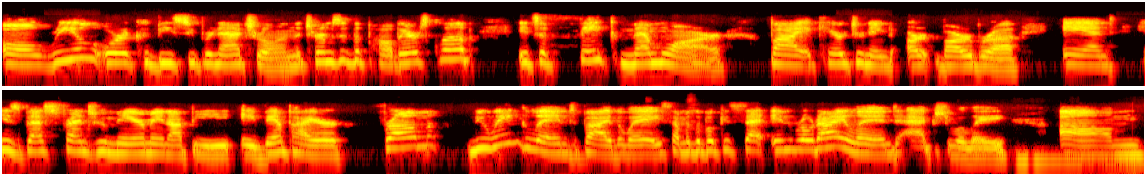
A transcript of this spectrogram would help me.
all real or it could be supernatural. In the terms of the Pallbearers Club, it's a fake memoir by a character named Art Barbara and his best friend, who may or may not be a vampire from New England, by the way. Some of the book is set in Rhode Island, actually. Um,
